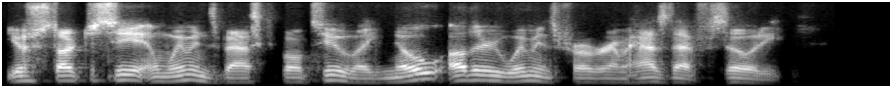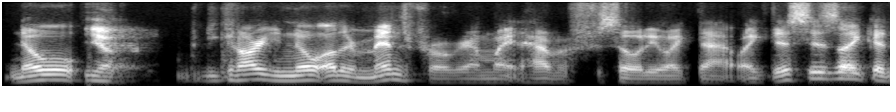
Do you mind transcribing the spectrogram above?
you'll start to see it in women's basketball too. Like no other women's program has that facility. No, yeah, you can argue no other men's program might have a facility like that. Like this is like a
